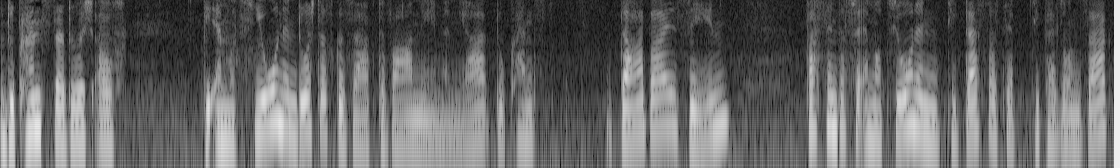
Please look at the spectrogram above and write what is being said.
Und du kannst dadurch auch die Emotionen durch das Gesagte wahrnehmen. Ja? Du kannst dabei sehen, was sind das für Emotionen, die das, was der, die Person sagt,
